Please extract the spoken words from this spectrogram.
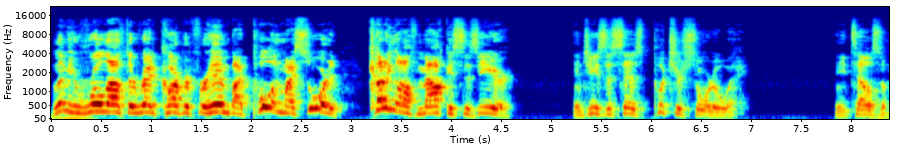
Let me roll out the red carpet for him by pulling my sword and cutting off Malchus's ear." And Jesus says, "Put your sword away." And he tells him,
